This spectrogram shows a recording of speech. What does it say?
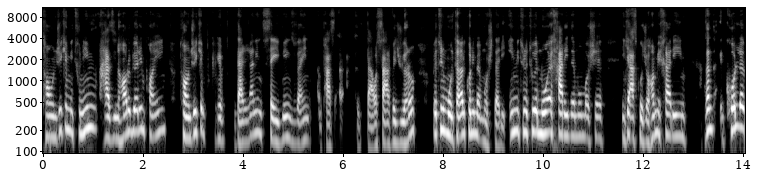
تا اونجایی که می‌تونیم هزینه ها رو بیاریم پایین تا اونجایی که دقیقا این savings و این پس در صرفه جویی رو بتونیم منتقل کنیم به مشتری. این می‌تونه توی نوع خریدمون باشه. اینکه از کجاها می‌خریم. اصلا کل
